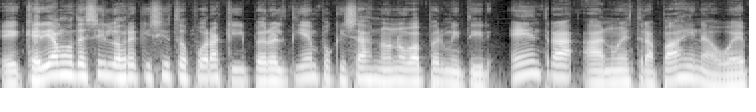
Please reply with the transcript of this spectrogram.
eh, queríamos decir los requisitos por aquí, pero el tiempo quizás no nos va a permitir. Entra a nuestra página web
